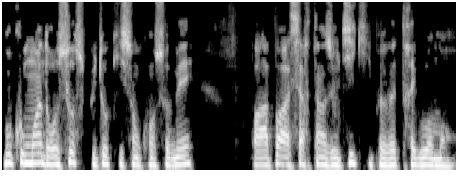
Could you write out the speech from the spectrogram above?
beaucoup moins de ressources plutôt qui sont consommées par rapport à certains outils qui peuvent être très gourmands.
